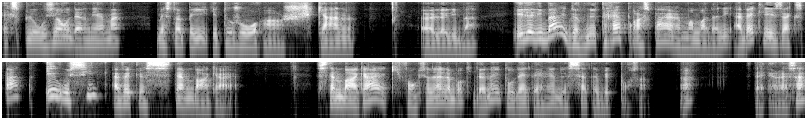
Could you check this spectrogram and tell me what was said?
explosion dernièrement, mais c'est un pays qui est toujours en chicane, euh, le Liban. Et le Liban est devenu très prospère à un moment donné avec les expats et aussi avec le système bancaire système bancaire qui fonctionnait là-bas, qui donnait un taux d'intérêt de 7 à 8% hein? C'est intéressant.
